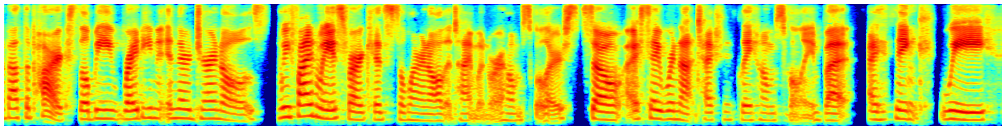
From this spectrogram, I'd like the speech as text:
about the parks, they'll be writing in their journals. We find ways for our kids to learn all the time when we're homeschoolers. So I say we're not technically homeschooling, but I think we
